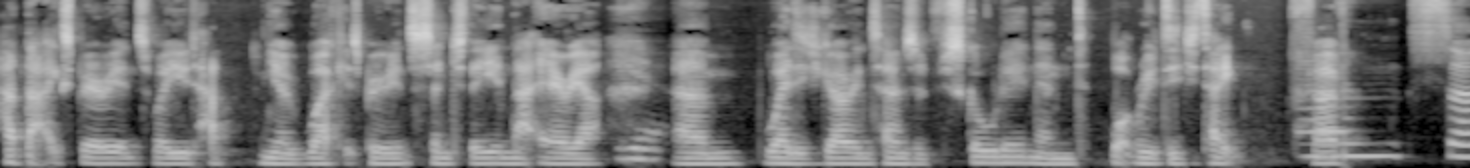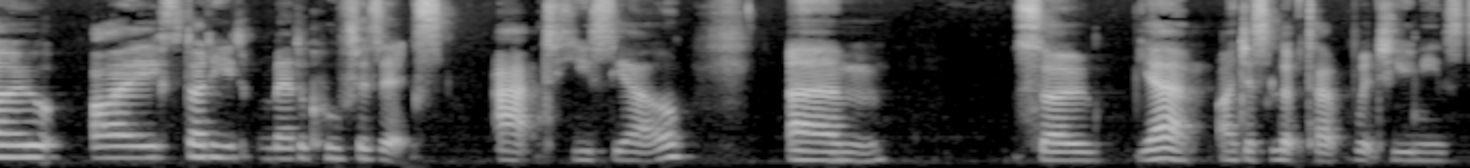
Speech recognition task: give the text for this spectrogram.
had that experience where you'd had you know work experience essentially in that area? Yeah. Um, where did you go in terms of schooling and what route did you take further? Um, so I studied medical physics at UCL. Um, so yeah, I just looked at which unis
